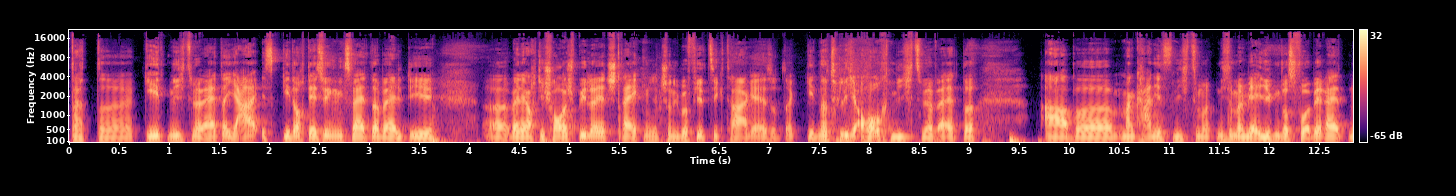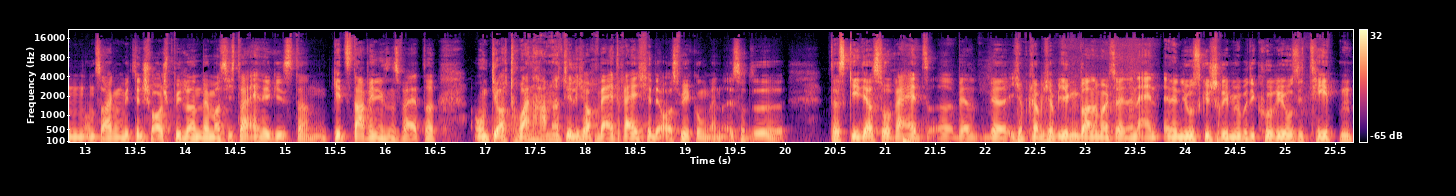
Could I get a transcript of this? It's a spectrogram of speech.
da, da geht nichts mehr weiter. Ja, es geht auch deswegen nichts weiter, weil die, äh, weil ja auch die Schauspieler jetzt streiken, jetzt schon über 40 Tage, also da geht natürlich auch nichts mehr weiter. Aber man kann jetzt nicht, nicht einmal mehr irgendwas vorbereiten und sagen mit den Schauspielern, wenn man sich da einig ist, dann geht's da wenigstens weiter. Und die Autoren haben natürlich auch weitreichende Auswirkungen. Also da, das geht ja so weit. Äh, wer, wer, ich habe, glaube ich, habe irgendwann einmal so einen, eine News geschrieben über die Kuriositäten.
